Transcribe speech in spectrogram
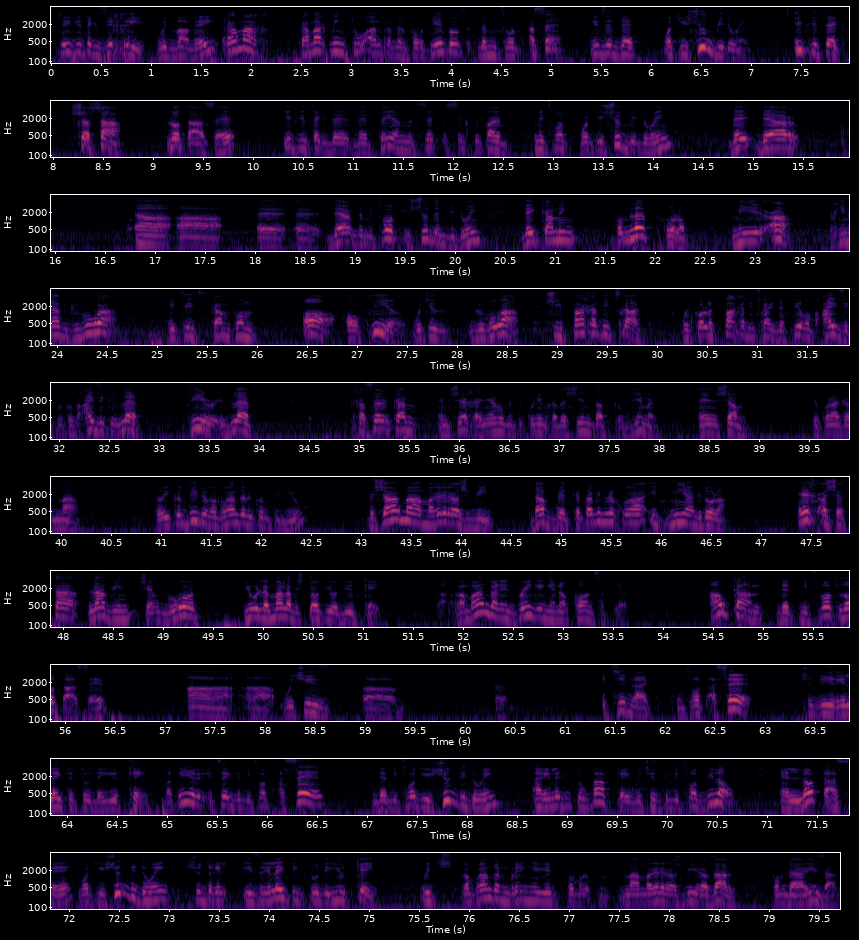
So if you take Zichri with Vavei, Ramach. Ramach means 248 those the mitzvot aseh. This is the what you should be doing. If you take Shasa Lot aseh, if you take the, the 365 mitzvot, what you should be doing, they they are uh, uh, uh, uh, they are the mitzvot you shouldn't be doing. They coming from left column. Mir'ah, Prinat Gvura. It's it's come from awe or fear, which is גבורה, שהיא פחד יצחק. We call it פחד יצחק, the fear of Isaac, because Isaac is left, fear is left. חסר כאן המשך, העניין הוא בתיקונים חדשים, דף כ"ג, אין שם, תיקוני הקדמה. So he continue, רב רנדל continue. בשאר מאמרי רשב"י, דף ב', כתב הנה לכאורה את מי הגדולה. איך השסה להבין שהן גבורות יהיו למעלה בשתות י' י' ק'. Rambanvan is bringing in a concept here. How come that mitzvot לא תעשה, which is, uh, uh, it seemed like mitzvot עשה should be related to the yud k. But here it says the mitzvot עשה, the mitzvot you should be doing are related to vav k, which is the mitzvot below. And לא תעשה, what you should be doing, should re- is relating to the yud k, which Rav Randan bringing it from מאמרי רשב"י רז"ל, from the Arizal.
